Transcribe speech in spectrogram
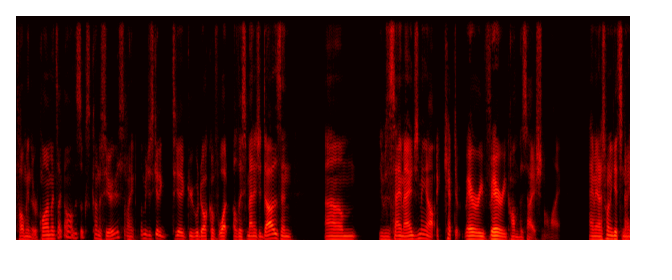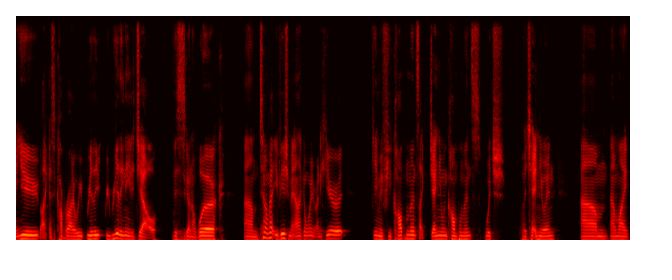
told me the requirements. Like, oh, this looks kind of serious. I'm like, let me just get a, to get a Google Doc of what a list manager does. And um, he was the same age as me. And I kept it very, very conversational. Like, hey man, I just want to get to know you. Like, as a copywriter, we really, we really need a gel. This is going to work. Um, tell me about your vision, man. Like, I want to hear it. Give me a few compliments, like genuine compliments, which were genuine. Um, and I'm like,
